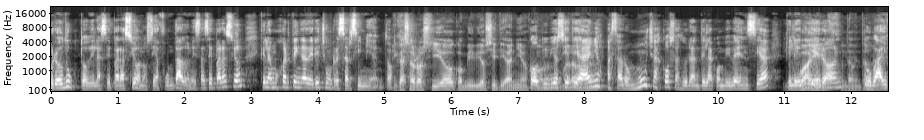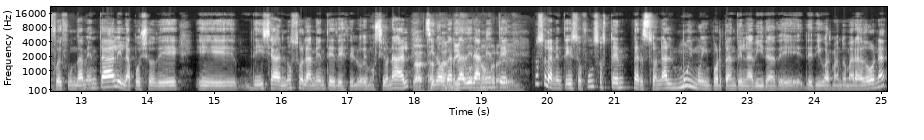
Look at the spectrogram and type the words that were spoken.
producto de la separación, o sea, fundado en esa separación, que la mujer tenga derecho a un resarcimiento. En el caso de Rocío, convivió siete años. Convivió con siete Maradona. años, pasaron muchas cosas durante la convivencia que Dubái, le dieron. Dubái fue fundamental, el apoyo de, eh, de, ella no solamente desde lo emocional, claro, sino verdaderamente, ¿no? ¿no? solamente eso, fue un sostén personal muy, muy importante en la vida de, de Diego Armando Maradona.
